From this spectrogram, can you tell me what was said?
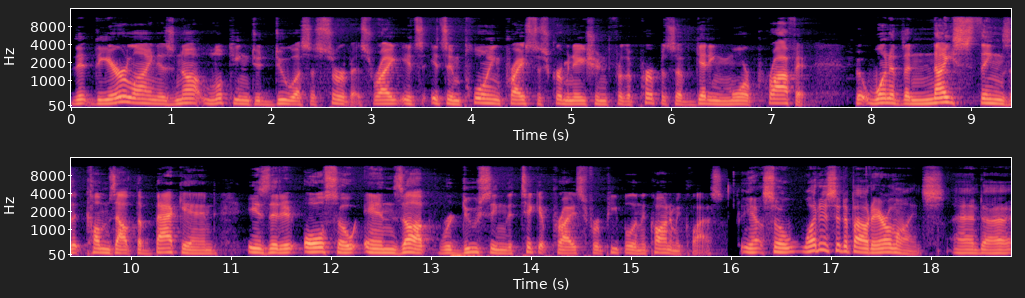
that the airline is not looking to do us a service, right? It's it's employing price discrimination for the purpose of getting more profit. But one of the nice things that comes out the back end is that it also ends up reducing the ticket price for people in economy class. Yeah. So, what is it about airlines and uh,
